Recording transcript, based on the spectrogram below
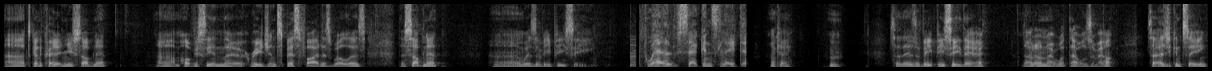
Uh, it's going to create a new subnet, um, obviously in the region specified as well as the subnet. Uh, where's the VPC? 12 seconds later. Okay. Hmm. So there's a VPC there. I don't know what that was about. So as you can see,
